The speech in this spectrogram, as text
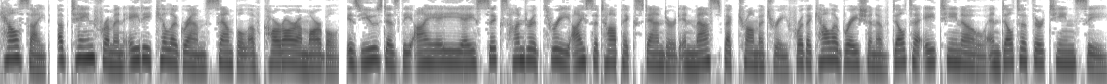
Calcite, obtained from an 80 kg sample of Carrara marble, is used as the IAEA 603 isotopic standard in mass spectrometry for the calibration of delta 18O and delta 13C.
